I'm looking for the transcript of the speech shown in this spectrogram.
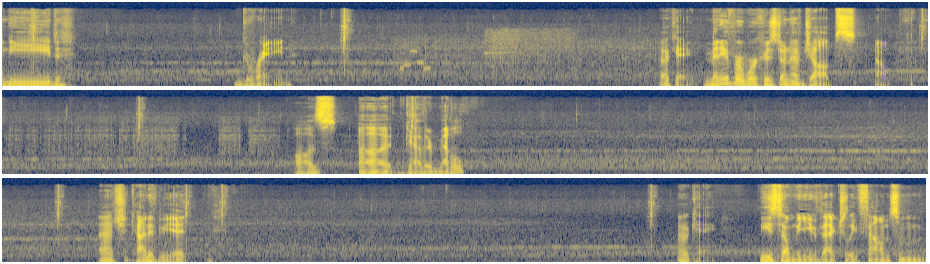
need grain. Okay, many of our workers don't have jobs. Oh. Pause. Uh, gather metal? That should kind of be it. Okay. Please tell me you've actually found some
